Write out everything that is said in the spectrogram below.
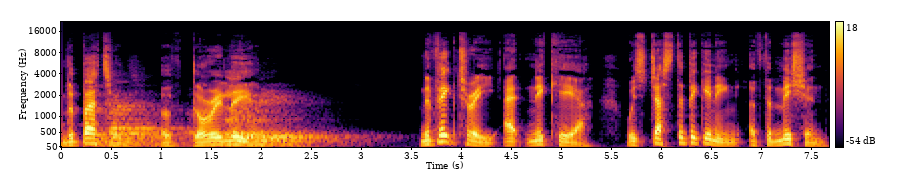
The Battle of Dorylaeum. The victory at Nicaea was just the beginning of the mission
